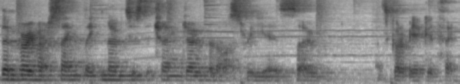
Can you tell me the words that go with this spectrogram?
them very much saying that they've noticed a change over the last three years. So that's got to be a good thing.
